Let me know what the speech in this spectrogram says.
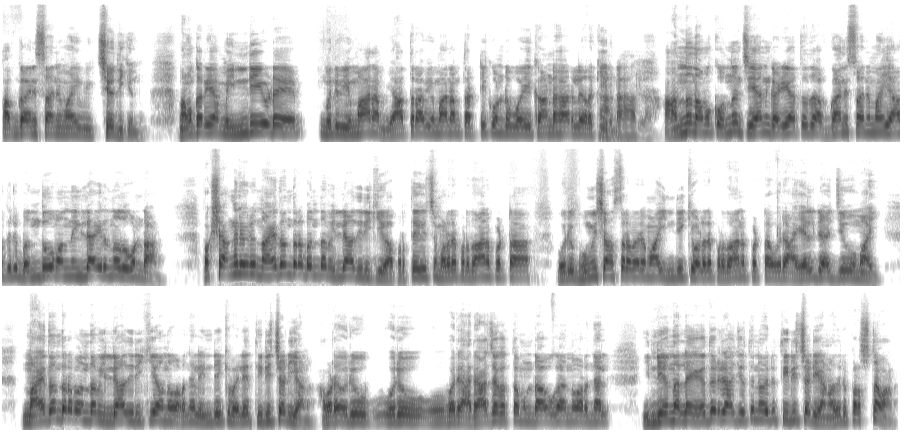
അഫ്ഗാനിസ്ഥാനുമായി വിച്ഛേദിക്കുന്നു. നമുക്കറിയാം ഇന്ത്യയുടെ ഒരു വിമാനം യാത്രാ വിമാനം തട്ടിക്കൊണ്ടുപോയി കാണ്ഡഹാറിൽ ഇറക്കി അന്ന് നമുക്കൊന്നും ചെയ്യാൻ കഴിയാത്തത് അഫ്ഗാനിസ്ഥാനുമായി യാതൊരു ബന്ധവും അന്ന് ഇല്ലായിരുന്നത് കൊണ്ടാണ് പക്ഷെ അങ്ങനെ ഒരു നയതന്ത്ര ബന്ധം ഇല്ലാതിരിക്കുക പ്രത്യേകിച്ചും വളരെ പ്രധാനപ്പെട്ട ഒരു ഭൂമിശാസ്ത്രപരമായി ഇന്ത്യയ്ക്ക് വളരെ പ്രധാനപ്പെട്ട ഒരു അയൽ രാജ്യവുമായി നയതന്ത്ര ബന്ധം ഇല്ലാതിരിക്കുക എന്ന് പറഞ്ഞാൽ ഇന്ത്യയ്ക്ക് വലിയ തിരിച്ചടിയാണ്. അവിടെ ഒരു ഒരു ഒരു അരാജകത്വം ഉണ്ടാവുക എന്ന് പറഞ്ഞാൽ ഇന്ത്യ എന്നല്ല ഏതൊരു രാജ്യത്തിനും ഒരു തിരിച്ചടിയാണ് അതൊരു പ്രശ്നമാണ്.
